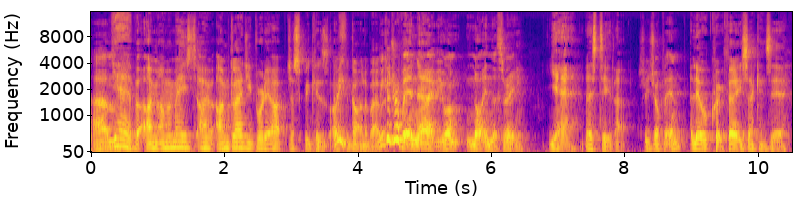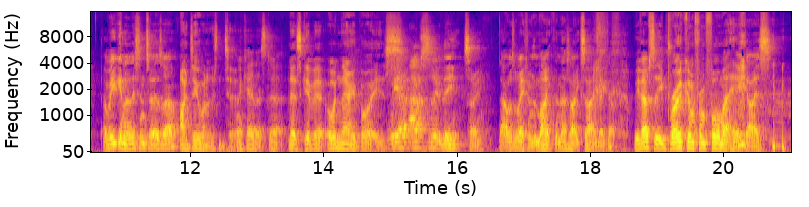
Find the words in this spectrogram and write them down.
Um, Yeah, but I'm I'm amazed. I'm I'm glad you brought it up just because I've we- forgotten about we it. We could drop it in now if you want. Not in the three. Yeah, let's do that. Should we drop it in? A little quick thirty seconds here. Are we gonna listen to it as well? I do want to listen to it. Okay, let's do it. Let's give it Ordinary Boys. We have absolutely. Sorry, that was away from the mic. Then that's how excited I got. We've absolutely broken from format here, guys.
